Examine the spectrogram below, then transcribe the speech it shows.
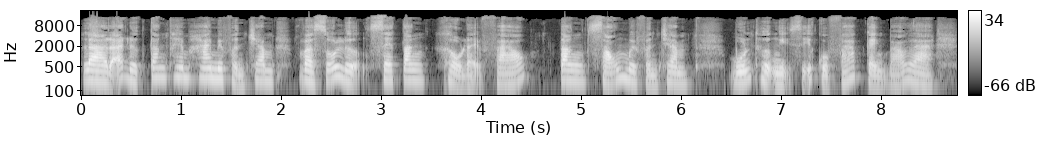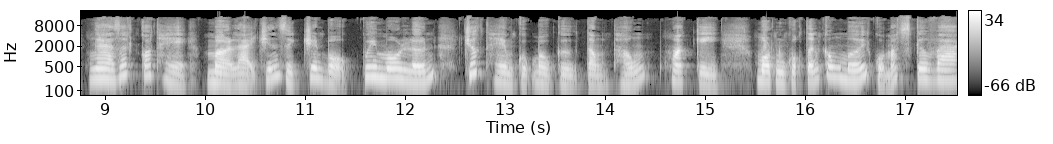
là đã được tăng thêm 20% và số lượng xe tăng, khẩu đại pháo, tăng 60%. Bốn thượng nghị sĩ của Pháp cảnh báo là Nga rất có thể mở lại chiến dịch trên bộ quy mô lớn trước thềm cuộc bầu cử tổng thống Hoa Kỳ, một cuộc tấn công mới của Moscow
